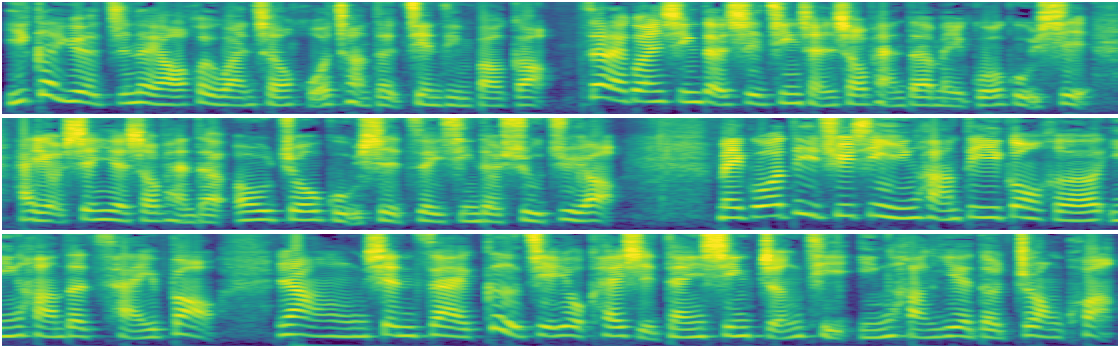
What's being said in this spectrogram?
一个月之内哦会完成火场的鉴定报告。再来关心的是清晨收盘的美国股市，还有深夜收盘的欧洲股市最新的数据哦。美国地区性银行第一共和银行的财报，让现在各界又开始担心整体银行业的状况。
